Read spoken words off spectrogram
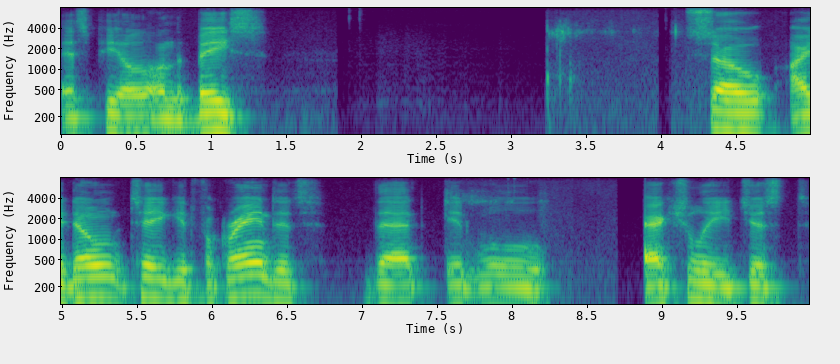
SPL on the bass. So I don't take it for granted that it will actually just.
